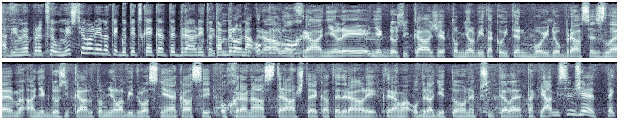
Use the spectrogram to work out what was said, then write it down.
A víme, proč se umistovali na ty gotické katedrály? To tam bylo na ochranu? chránili, někdo říká, že to měl být takový ten boj dobra se zlem a někdo říká, že to měla být vlastně jakási ochraná stráž té katedrály, která má odradit toho nepřítele. Tak já myslím, že teď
